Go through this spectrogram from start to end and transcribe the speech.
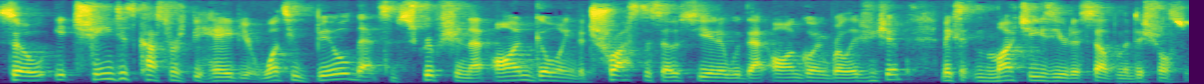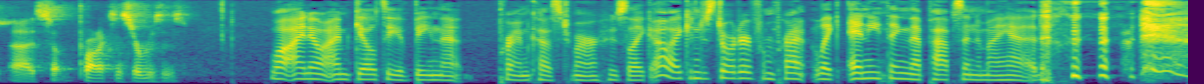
So it changes customers' behavior. Once you build that subscription, that ongoing, the trust associated with that ongoing relationship makes it much easier to sell them additional uh, products and services. Well, I know I'm guilty of being that Prime customer who's like, "Oh, I can just order from Prime, like anything that pops into my head."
